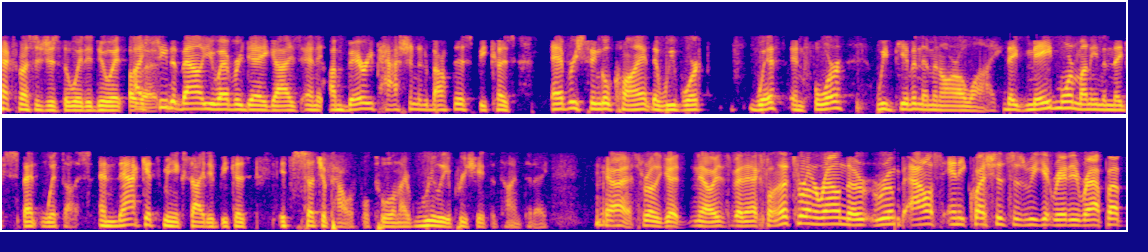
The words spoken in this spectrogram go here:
Text message is the way to do it. Love I see the value every day, guys, and I'm very passionate about this because every single client that we've worked with and for, we've given them an ROI. They've made more money than they've spent with us. And that gets me excited because it's such a powerful tool and I really appreciate the time today. Yeah, it's really good. No, it's been excellent. Let's run around the room. Alice, any questions as we get ready to wrap up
